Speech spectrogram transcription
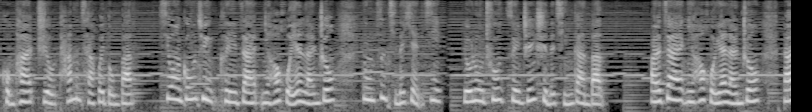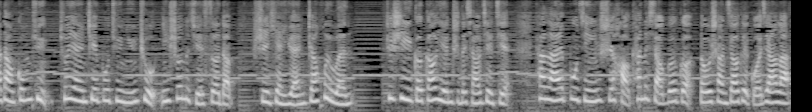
恐怕只有他们才会懂吧。希望龚俊可以在《你好，火焰蓝》中，用自己的演技流露出最真实的情感吧。而在《你好，火焰蓝》中，搭档龚俊出演这部剧女主医生的角色的是演员张慧雯，这是一个高颜值的小姐姐。看来不仅是好看的小哥哥都上交给国家了，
